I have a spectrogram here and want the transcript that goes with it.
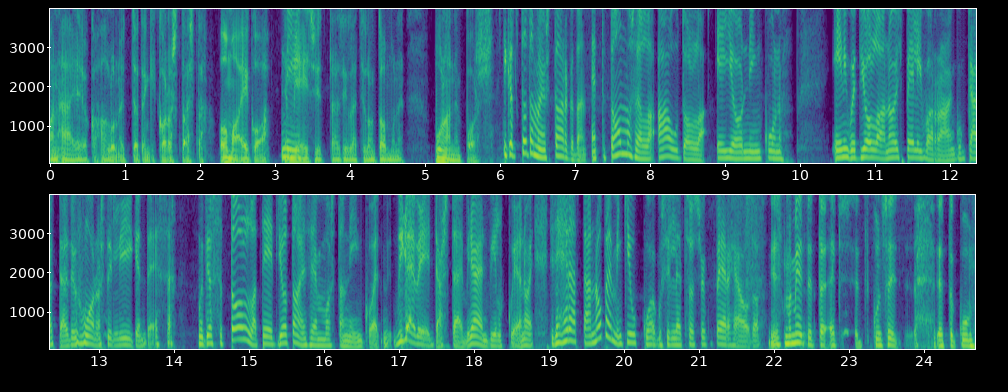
vanha äijä, joka haluaa nyt jotenkin korostaa sitä omaa egoa ja Niin. miehisyyttää sillä, että sillä on tommonen punainen Porsche. Niin tota mä just tarkoitan, että tuommoisella autolla ei ole niin kuin, ei niin kuin, että jollain olisi pelivaraa, kun käyttäytyy huonosti liikenteessä. Mutta jos sä tolla teet jotain semmoista, niin kuin, että minä menen tästä ja minä en vilkku ja noin, niin se herättää nopeammin kiukkua kuin silleen, että se olisi joku perheauto. Niin sitten mä mietin, että, että, että kun se, että kun,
